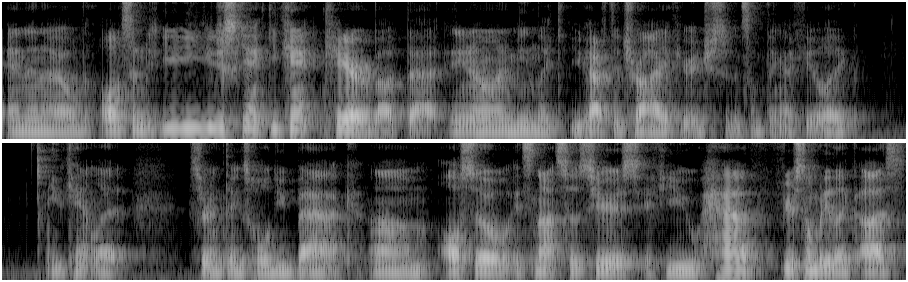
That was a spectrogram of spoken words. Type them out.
And then I all, of a sudden you, you just can't you can't care about that. You know what I mean? Like you have to try if you're interested in something. I feel like you can't let certain things hold you back. Um, also, it's not so serious if you have if you're somebody like us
